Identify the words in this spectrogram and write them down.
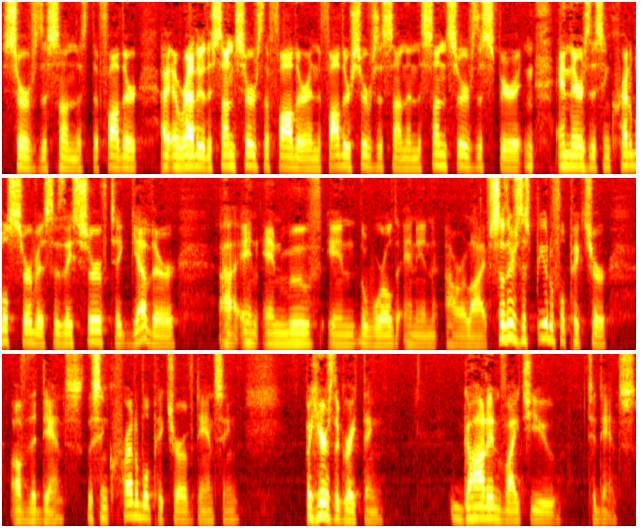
serves the Son. The, the Father, uh, uh, rather, the Son serves the Father, and the Father serves the Son, and the Son serves the Spirit. And, and there's this incredible service as they serve together uh, and, and move in the world and in our lives. So there's this beautiful picture of the dance, this incredible picture of dancing. But here's the great thing God invites you to dance.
